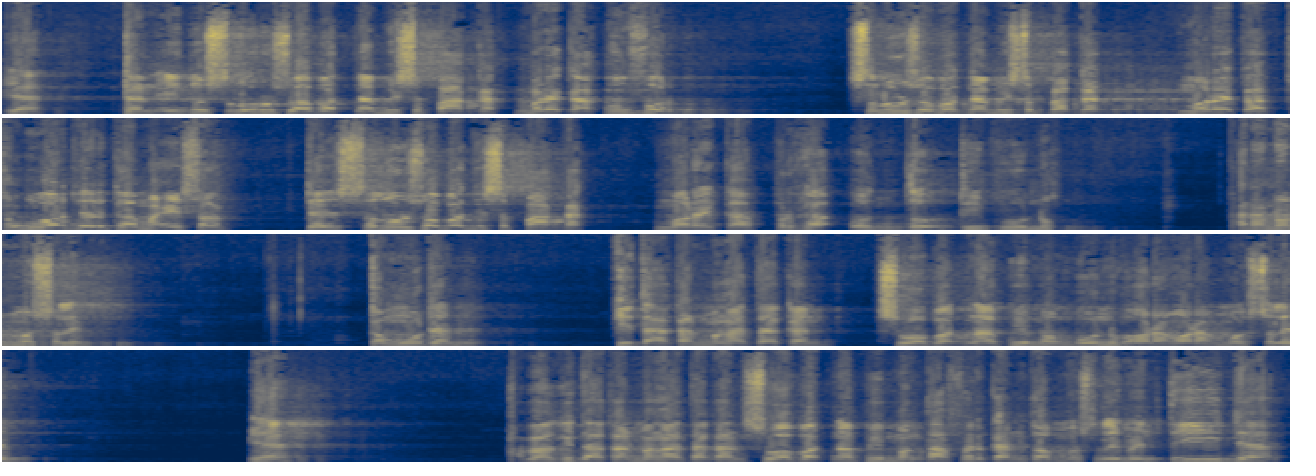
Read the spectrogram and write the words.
ya. Dan itu seluruh sahabat Nabi sepakat mereka kufur. Seluruh sahabat Nabi sepakat mereka keluar dari agama Islam. Dan seluruh sahabat Nabi sepakat mereka berhak untuk dibunuh. Karena non muslim. Kemudian kita akan mengatakan sahabat Nabi membunuh orang-orang muslim. Ya. Apa kita akan mengatakan sahabat Nabi mengkafirkan kaum muslimin? Tidak.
